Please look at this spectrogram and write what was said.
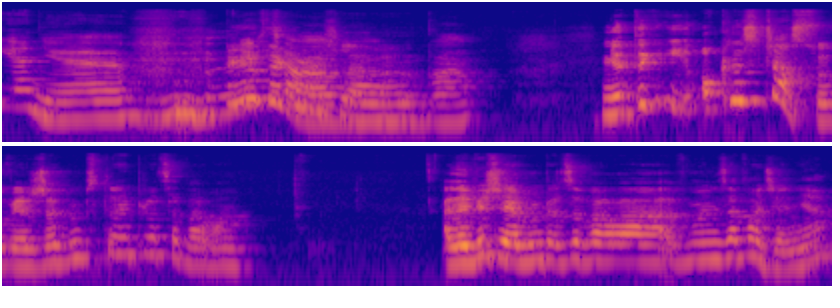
Ja nie. Ja nie tak chciałabym myślałam. chyba. Ja taki okres czasu, wiesz, żebym sobie pracowała. Ale wiesz, ja bym pracowała w moim zawodzie, nie?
